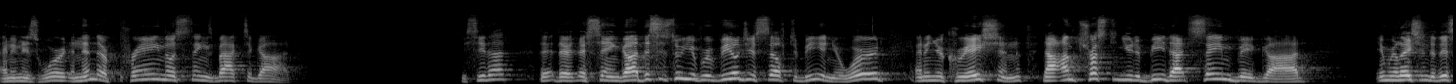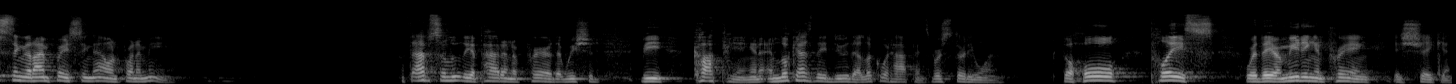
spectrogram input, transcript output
and in His Word, and then they're praying those things back to God. You see that? They're, they're saying, God, this is who you've revealed yourself to be in your word and in your creation. Now I'm trusting you to be that same big God in relation to this thing that I'm facing now in front of me. It's absolutely a pattern of prayer that we should be copying. And, and look as they do that, look what happens. Verse 31. The whole place where they are meeting and praying is shaken.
